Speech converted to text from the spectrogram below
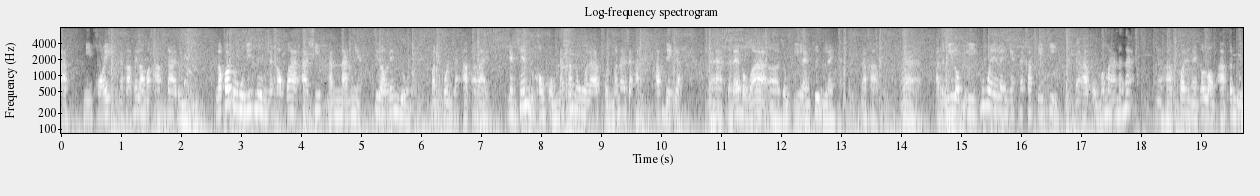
ตัสมีพอยต์นะครับให้เรามาอัพได้ตรงนี้แล้วก็ดูนิดนึงนะครับว่าอาชีพนั้นๆเนี่ยที่เราเล่นอยู่เนี่ยมันควรจะอัพอะไร อย่างเช่นอยู่ของผมนักธนูนะครับผมก็น่าจะอัพอัพเด็กอะนะฮะจะได้บอกว่าโจมตีแรงขึ้นอะไรเงี้ยนะครับอ่า อาจจะมีหลบหลีกด้วยอะไรเงี้ยนะครับเอจินะครับผมประมาณนั้นนะนะครับก็ยังไงก็ลองอัพกันดู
